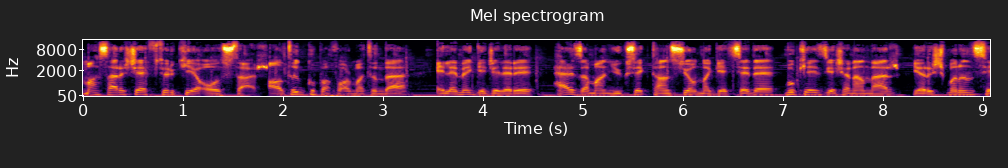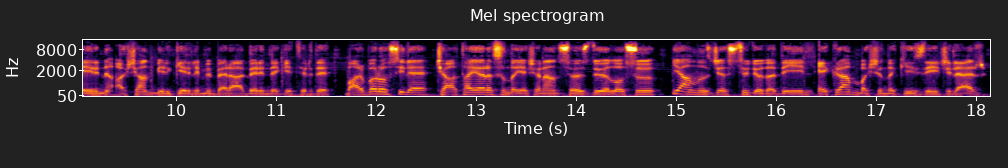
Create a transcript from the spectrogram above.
MasterChef Türkiye All Star Altın Kupa formatında eleme geceleri her zaman yüksek tansiyonla geçse de bu kez yaşananlar yarışmanın seyrini aşan bir gerilimi beraberinde getirdi. Barbaros ile Çağatay arasında yaşanan söz düellosu yalnızca stüdyoda değil ekran başındaki izleyiciler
